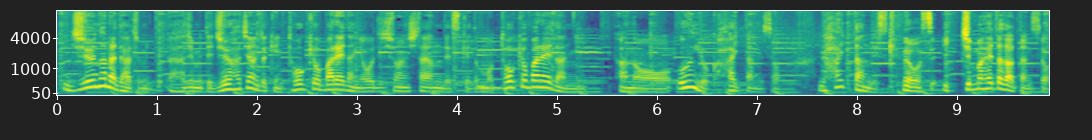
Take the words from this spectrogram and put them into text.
17で始めて初めて18の時に東京バレエ団にオーディションしたんですけども東京バレエ団に、あのー運よく入ったんですよ。で入ったんですけど 一番下手だったんですよ。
